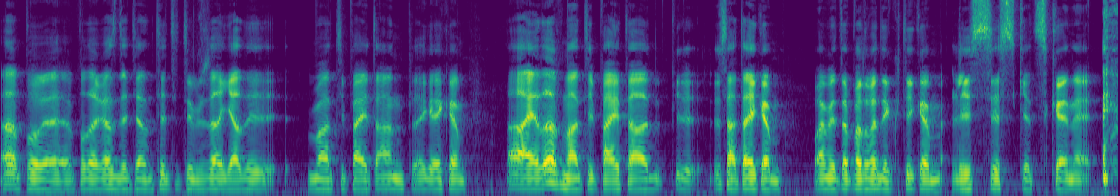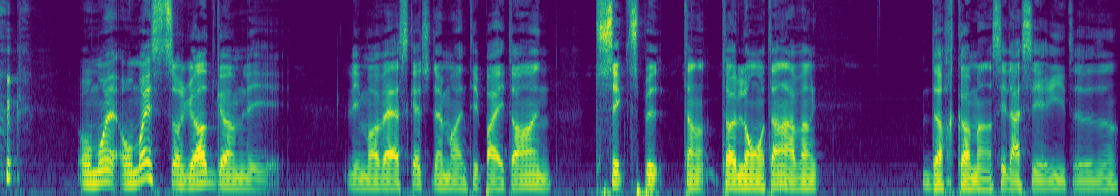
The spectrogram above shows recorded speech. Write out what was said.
ah, pour, euh, pour le reste de l'éternité, t'es obligé de regarder Monty Python. Puis le gars est comme. Ah, I love Monty Python. Puis là, sa tête est comme. Ouais, mais t'as pas le droit d'écouter comme les six que tu connais. Au moins, au moins, si tu regardes comme les, les mauvais sketchs de Monty Python, tu sais que tu peux. T'as longtemps avant de recommencer la série, tu veux dire.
